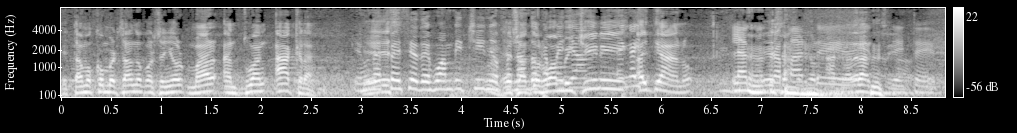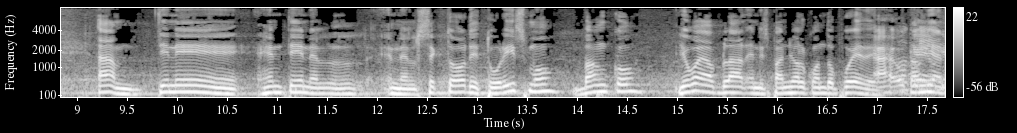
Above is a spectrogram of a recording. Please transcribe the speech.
Estamos conversando con el señor Marc Antoine Acra. Es una especie de Juan Vicini o Fernando Juan Capellán Vicini haitiano. La contraparte de, señor. este. Ah, tiene gente en el, en el sector de turismo, banco. Yo voy a hablar en español cuando puede. Ah, ok, También, ok.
